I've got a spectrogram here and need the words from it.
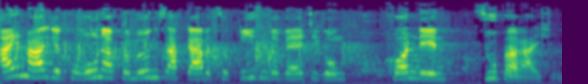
einmalige Corona-Vermögensabgabe zur Krisenbewältigung von den Superreichen.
